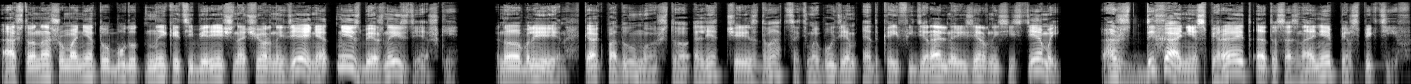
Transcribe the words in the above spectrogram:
А что нашу монету будут ныкать и беречь на черный день, это неизбежные издержки. Но, блин, как подумаю, что лет через двадцать мы будем эдакой федеральной резервной системой, аж дыхание спирает от осознания перспектив.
